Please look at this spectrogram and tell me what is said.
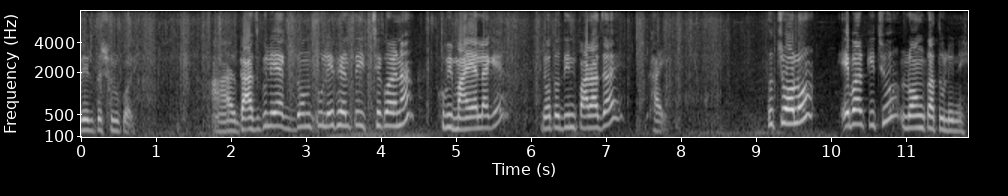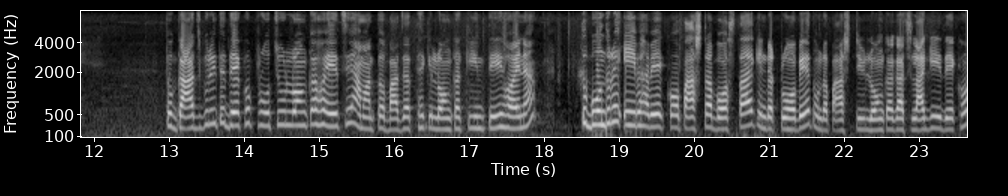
বেরোতে শুরু করে। আর গাছগুলি একদম তুলে ফেলতে ইচ্ছে করে না, খুবই মায়া লাগে। যতদিন পারা যায়, খাই। তো চলো এবার কিছু লঙ্কা তুলে নিই তো গাছগুলিতে দেখো প্রচুর লঙ্কা হয়েছে, আমার তো বাজার থেকে লঙ্কা কিনতেই হয় না। তো বন্ধুরা, এইভাবে পাঁচটা বস্তায় কিংবা টবে তোমরা পাঁচটি লঙ্কা গাছ লাগিয়ে দেখো।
